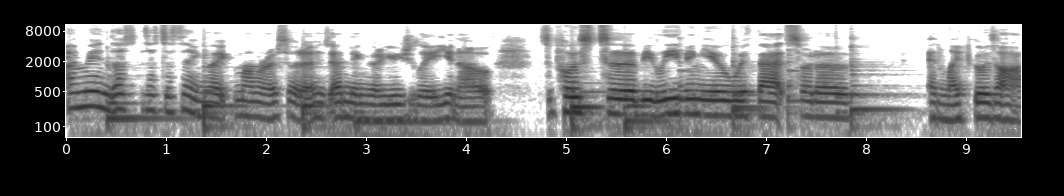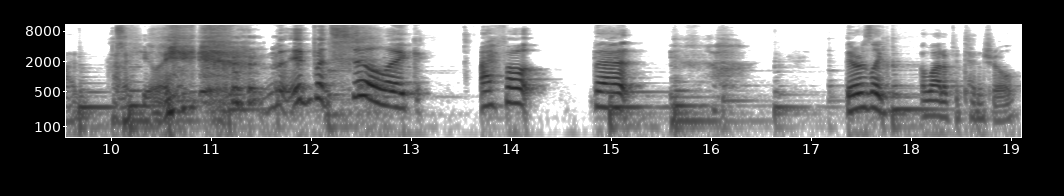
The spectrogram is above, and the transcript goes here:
I mean, that's mm. that's the thing. Like Mamoru Hosoda, his endings are usually, you know, supposed to mm. be leaving you with that sort of and life goes on kind of feeling. but, it, but still, like, I felt that there was like a lot of potential,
